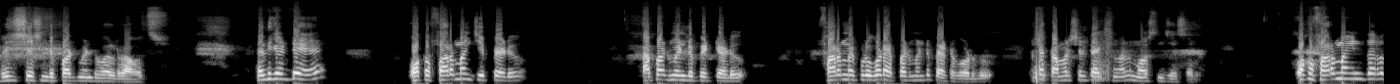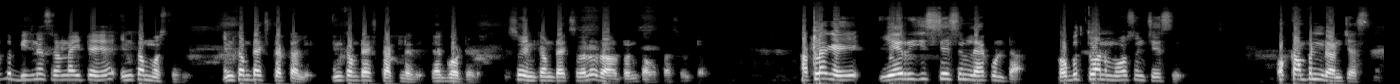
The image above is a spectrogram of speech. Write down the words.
రిజిస్ట్రేషన్ డిపార్ట్మెంట్ వాళ్ళు రావచ్చు. ఎందుకంటే ఒక ఫర్మ్ అని చెప్పాడు అపార్ట్మెంట్లో పెట్టాడు. ఫర్మ్ ఎప్పుడు కూడా అపార్ట్మెంట్ పెట్టకూడదు. అంటే కమర్షియల్ ట్యాక్స్ వల్ల మోసం చేశాడు ఒక ఫర్మ్ అయిన తర్వాత బిజినెస్ రన్ అయితే ఇన్కమ్ వస్తుంది. ఇన్కమ్ ట్యాక్స్ కట్టాలి. ఇన్కమ్ ట్యాక్స్ కట్టలేదు. ఎగ్గొట్టాడు. సో ఇన్కమ్ ట్యాక్స్ వల్ల రావడానికి అవకాశం ఉంటుంది. అట్లాగే ఏ రిజిస్ట్రేషన్ లేకుండా ప్రభుత్వాన్ని మోసం చేసి ఒక కంపెనీ రన్ చేస్తుంది.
